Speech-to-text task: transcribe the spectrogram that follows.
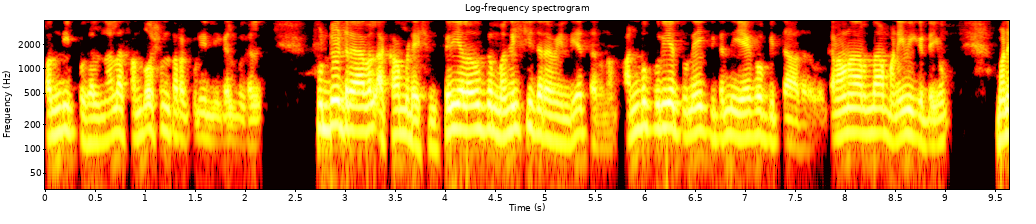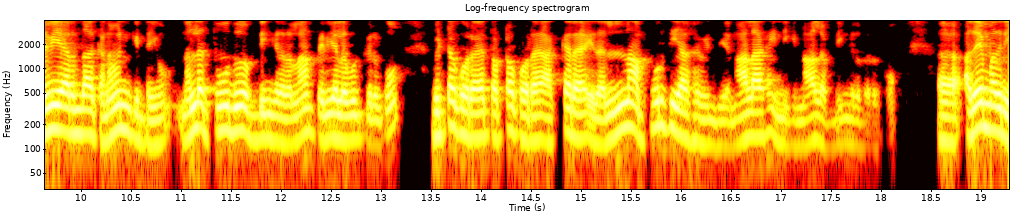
சந்திப்புகள் நல்ல சந்தோஷம் தரக்கூடிய நிகழ்வுகள் ஃபுட்டு டிராவல் அகாமடேஷன் பெரிய அளவுக்கு மகிழ்ச்சி தர வேண்டிய தருணம். அன்புக்குரிய துணை கிட்டேருந்து ஏகோபித்த ஆதரவு. கணவனாக இருந்தால் மனைவி கிட்டையும் மனைவியா இருந்தா கணவன் கிட்டையும் நல்ல தூது அப்படிங்கிறதெல்லாம் பெரிய அளவுக்கு இருக்கும். விட்டக்குறை தொட்டக்குறை அக்கறை இதெல்லாம் பூர்த்தியாக வேண்டிய நாளாக இன்னைக்கு நாள் அப்படிங்கிறது இருக்கும். அதே மாதிரி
